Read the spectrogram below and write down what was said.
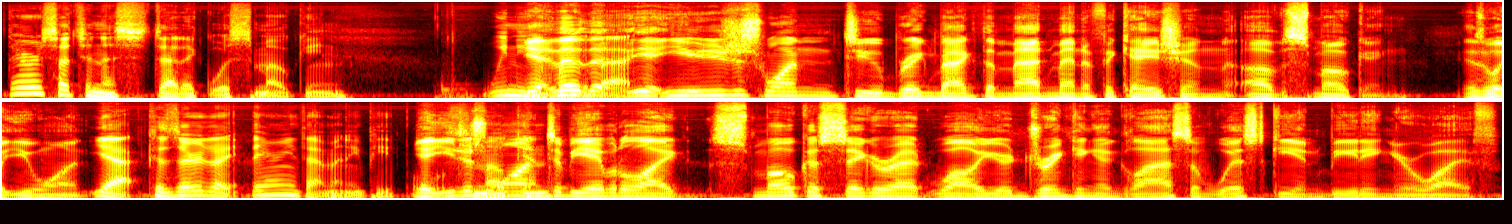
there is such an aesthetic with smoking. We need Yeah, to the, the- yeah, you you just want to bring back the madmenification of smoking is what you want. Yeah, because there there ain't that many people. Yeah, you just smoking. want to be able to like smoke a cigarette while you're drinking a glass of whiskey and beating your wife.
